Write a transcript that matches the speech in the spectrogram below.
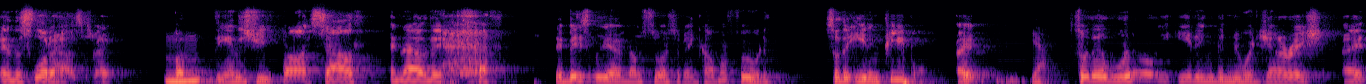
in the slaughterhouses, right? Mhm. but the industry's gone south and now they have they basically have no source of income or food so they're eating people right Yeah. so they're literally eating the newer generation right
